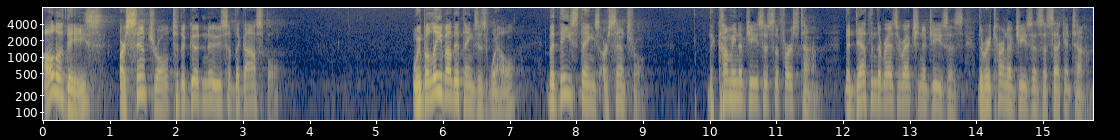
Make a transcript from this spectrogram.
All of these are central to the good news of the gospel. We believe other things as well, but these things are central the coming of Jesus the first time, the death and the resurrection of Jesus, the return of Jesus a second time.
